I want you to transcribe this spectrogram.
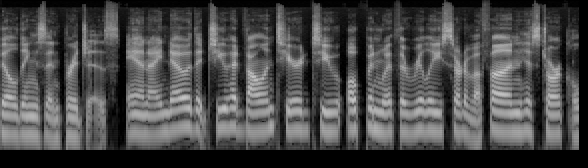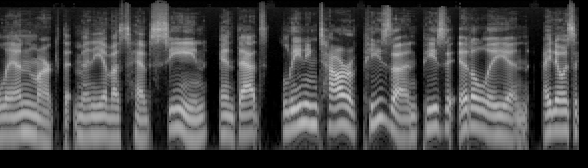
buildings and bridges. And I know that you had volunteered to open with a really sort of a fun historical landmark that many of us have seen, and that's Leaning Tower of Pisa in Pisa, Italy. And I know as a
